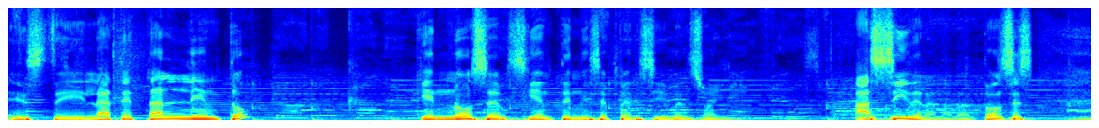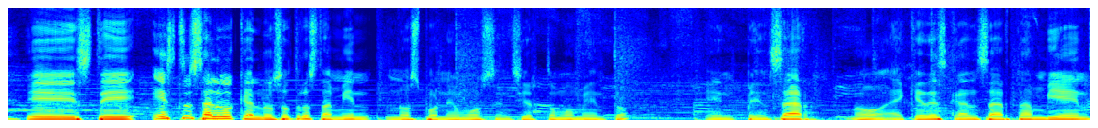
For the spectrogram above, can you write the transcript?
este late tan lento que no se siente ni se percibe el sueño. Así de la nada. Entonces, este, esto es algo que a nosotros también nos ponemos en cierto momento en pensar, ¿no? Hay que descansar también,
